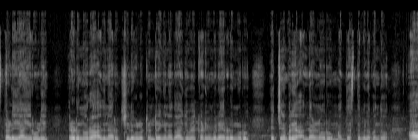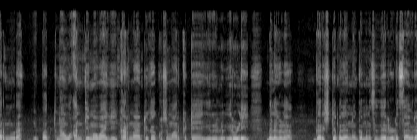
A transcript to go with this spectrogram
ಸ್ಥಳೀಯ ಈರುಳ್ಳಿ ಎರಡು ನೂರ ಹದಿನಾರು ಚೀಲಗಳು ಟೆಂಡರಿಂಗ್ ಅನ್ನೋದು ಆಗಿವೆ. ಕಡಿಮೆ ಬೆಲೆ ಎರಡು ನೂರು ಹೆಚ್ಚಿನ ಬೆಲೆ ಹನ್ನೆರಡು ನೂರು ಮಧ್ಯಸ್ಥ ಬೆಲೆ ಬಂದು ಆರುನೂರ ಇಪ್ಪತ್ತು ನಾವು ಅಂತಿಮವಾಗಿ ಕರ್ನಾಟಕ ಕೃಷಿ ಮಾರುಕಟ್ಟೆ ಈರುಳ್ಳಿ ಈರುಳ್ಳಿ ಬೆಲೆಗಳ ಗರಿಷ್ಠ ಬೆಲೆಯನ್ನು ಗಮನಿಸಿದರೆ ಎರಡು ಸಾವಿರ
